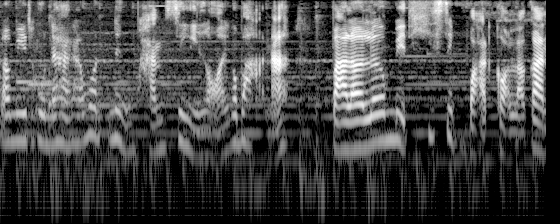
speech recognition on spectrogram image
เรามีทุนนะคะทั้งหมด 1,400กว่าบาทนะปะเราเริ่มบิดที่ 10 บาทก่อนแล้วกัน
